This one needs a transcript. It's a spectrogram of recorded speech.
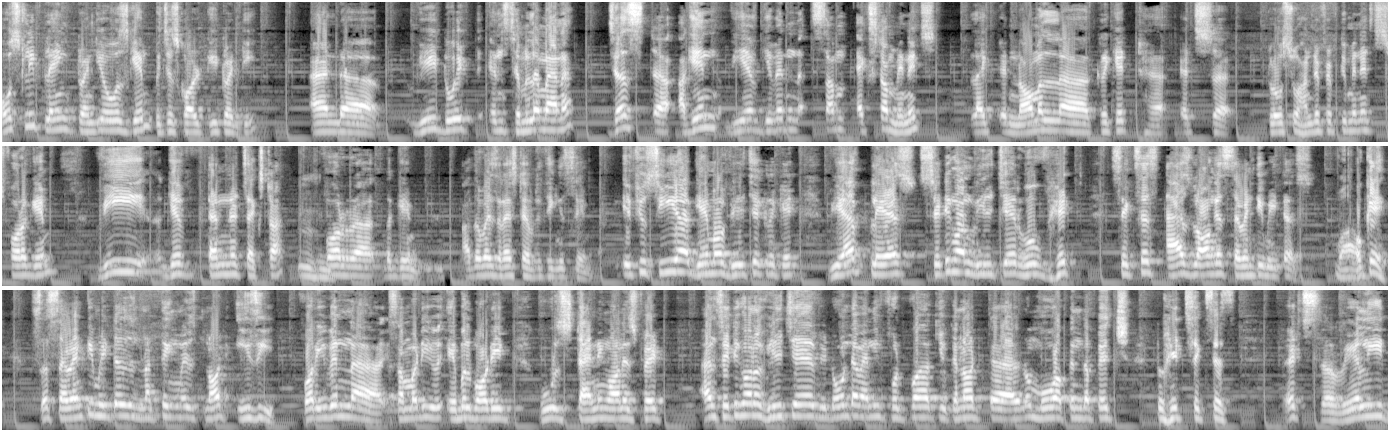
mostly playing 20 overs game, which is called T20, and uh, we do it in similar manner. Just uh, again, we have given some extra minutes. Like in normal uh, cricket, uh, it's uh, close to 150 minutes for a game. We give 10 minutes extra Mhm. for uh, the game. Otherwise, rest everything is same. If you see a game of wheelchair cricket, we have players sitting on wheelchair who've hit sixes as long as 70 meters. wow. Okay, so 70 meters is nothing is not easy for even uh, somebody able-bodied who's standing on his feet and sitting on a wheelchair. We don't have any footwork. You cannot uh, you know move up in the pitch to hit sixes. It's uh, really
